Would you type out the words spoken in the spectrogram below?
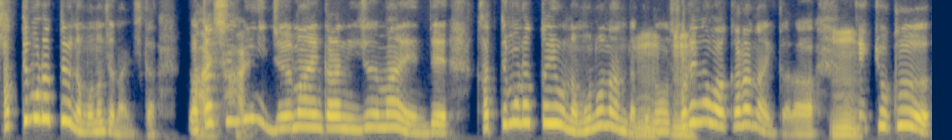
買ってもらったようなものじゃないですか。私に10万円から20万円で買ってもらったようなものなんだけど、それがわからないから、結局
